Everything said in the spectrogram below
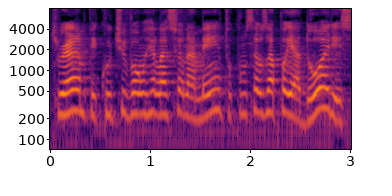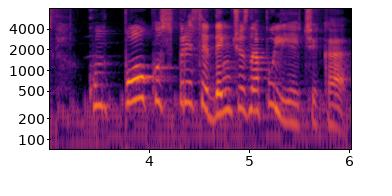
Trump cultivou um relacionamento com seus apoiadores com poucos precedentes na política.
